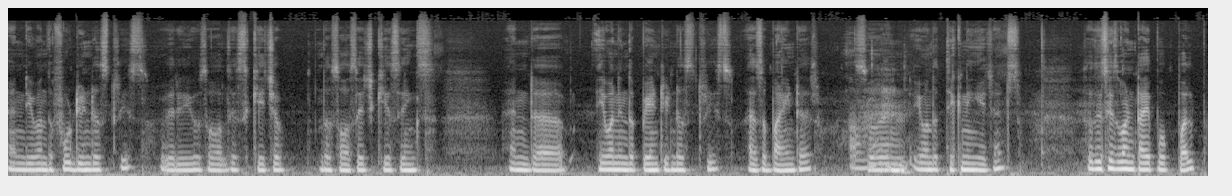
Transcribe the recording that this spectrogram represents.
and even the food industries where you use all this ketchup the sausage casings and uh, even in the paint industries as a binder so Alright. and even the thickening agents so this is one type of pulp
